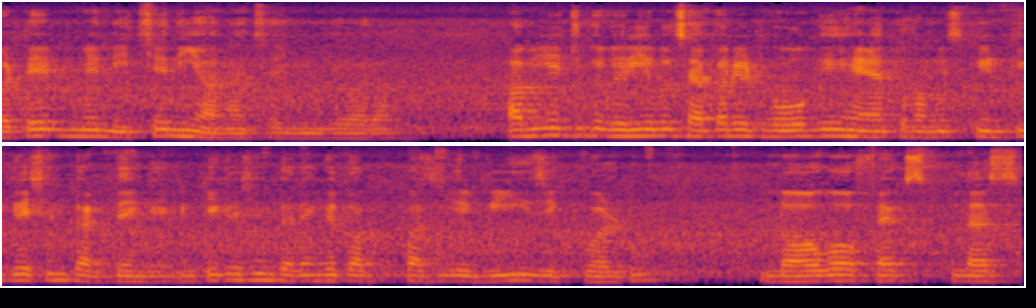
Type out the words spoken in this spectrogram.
बटे में नीचे नहीं आना चाहिए ये वाला। अब ये जो कि वेरिएबल सेपरेट हो गए हैं तो हम इसकी इंटीग्रेशन कर देंगे। इंटीग्रेशन करेंगे तो आपके पास ये v is equal to log of x plus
